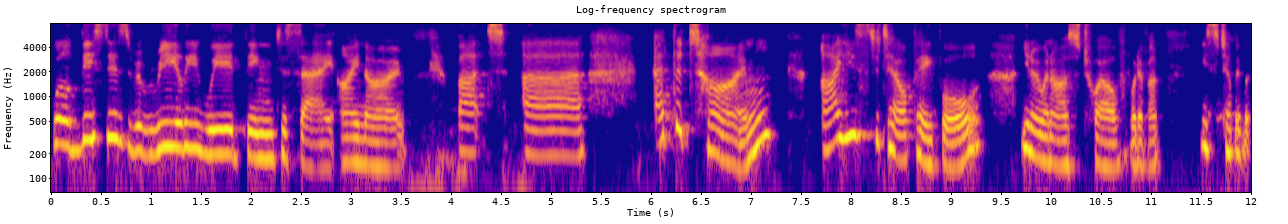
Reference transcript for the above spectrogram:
well, this is a really weird thing to say, I know. But uh, at the time, I used to tell people, you know, when I was 12, whatever, I used to tell people,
